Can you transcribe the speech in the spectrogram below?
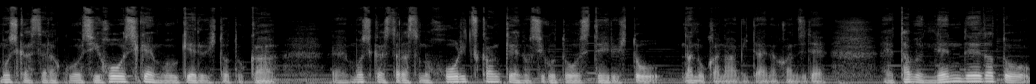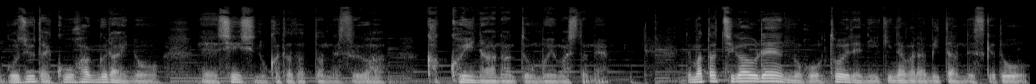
もしかしたらこう司法試験を受ける人とか、え、もしかしたらその法律関係の仕事をしている人なのかなみたいな感じで、え、多分年齢だと50代後半ぐらいの、えー、紳士の方だったんですがかっこいいななんて思いましたね。でまた違うレーンの方トイレに行きながら見たんですけど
